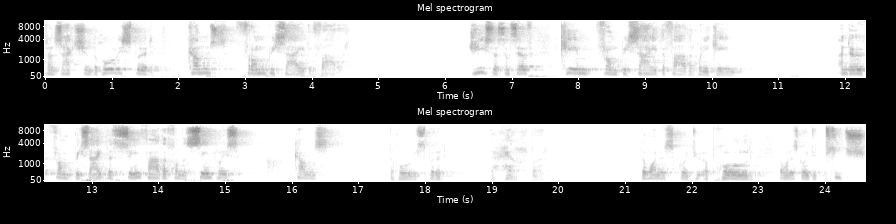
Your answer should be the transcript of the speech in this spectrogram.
transaction, the Holy Spirit comes from beside the Father. Jesus himself came from beside the Father when he came. And from beside the same Father, from the same place, comes the Holy Spirit, the Helper, the one who's going to uphold, the one who's going to teach,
